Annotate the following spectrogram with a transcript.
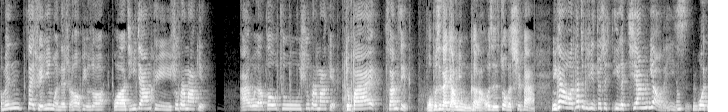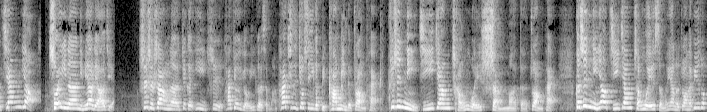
我们在学英文的时候，比如说我即将去 supermarket，I will go to supermarket to buy something。我不是在教英文课了，我只是做个示范。你看哦，它这个意思就是一个将要的意思，我将要。所以呢，你们要了解，事实上呢，这个意志它就有一个什么？它其实就是一个 becoming 的状态，就是你即将成为什么的状态。可是你要即将成为什么样的状态？比如说。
